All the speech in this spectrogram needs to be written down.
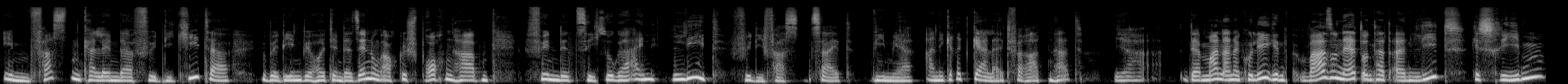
Im Fastenkalender für die Kita, über den wir heute in der Sendung auch gesprochen haben, findet sich sogar ein Lied für die Fastenzeit, wie mir Annegret Gerleit verraten hat. Ja, der Mann einer Kollegin war so nett und hat ein Lied geschrieben,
